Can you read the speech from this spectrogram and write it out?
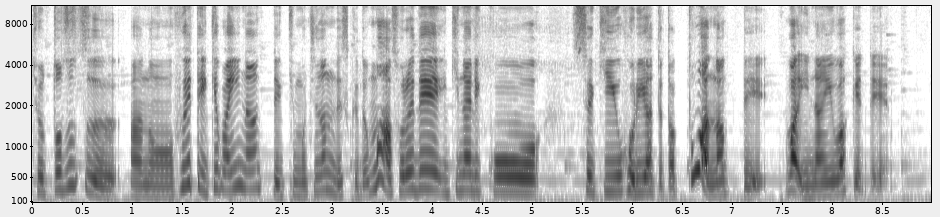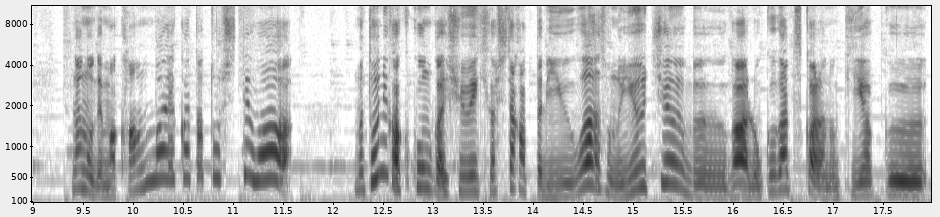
ちょっとずつあの増えていけばいいなって気持ちなんですけどまあそれでいきなりこう石油掘り当てたとはなってはいないわけで。なのでまあ考え方としては、まあ、とにかく今回収益化したかった理由はその YouTube が6月からの規約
